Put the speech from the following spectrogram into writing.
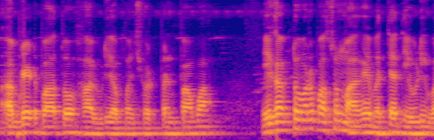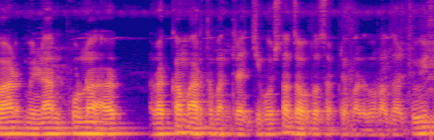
अपडेट पाहतो हा व्हिडिओ आपण शेवटपर्यंत पाहावा एक ऑक्टोबरपासून महागाई भत्त्यात एवढी वाढ मिळणार पूर्ण रक्कम अर्थमंत्र्यांची घोषणा चौदा सप्टेंबर दोन हजार चोवीस.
